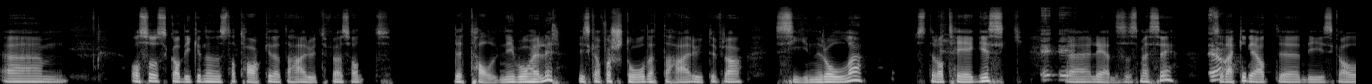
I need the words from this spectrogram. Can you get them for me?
Um, og så skal de ikke nødvendigvis ta tak i dette her ut fra et sånt detaljnivå heller. De skal forstå dette her ut ifra sin rolle, strategisk, eh, eh, eh, ledelsesmessig. Ja. Så det er ikke det at de skal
